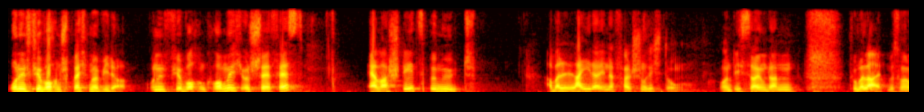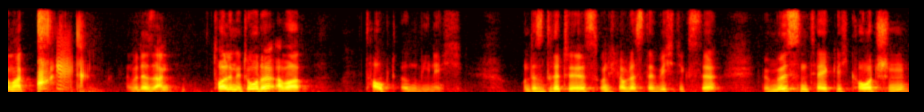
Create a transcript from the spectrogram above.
und in vier Wochen sprechen wir wieder. Und in vier Wochen komme ich und stelle fest, er war stets bemüht, aber leider in der falschen Richtung. Und ich sage ihm dann, tut mir leid, müssen wir nochmal, dann wird er sagen, tolle Methode, aber taugt irgendwie nicht. Und das Dritte ist, und ich glaube, das ist der wichtigste, wir müssen täglich coachen,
